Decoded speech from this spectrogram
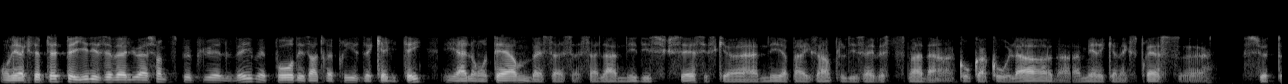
on a accepté de payer des évaluations un petit peu plus élevées, mais pour des entreprises de qualité. Et à long terme, ben, ça, ça, a amené des succès. C'est ce qui a amené, par exemple, des investissements dans Coca-Cola, dans American Express, euh, suite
